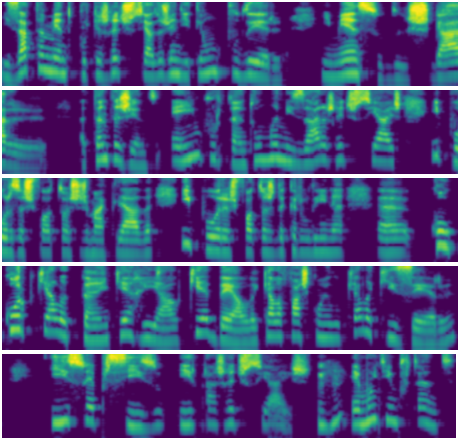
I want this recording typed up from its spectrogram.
exatamente porque as redes sociais hoje em dia têm um poder imenso de chegar eh, a tanta gente, é importante humanizar as redes sociais e pôr as fotos desmaquilhada e pôr as fotos da Carolina uh, com o corpo que ela tem, que é real, que é dela, que ela faz com ele o que ela quiser. Isso é preciso ir para as redes sociais. Uhum. É muito importante.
